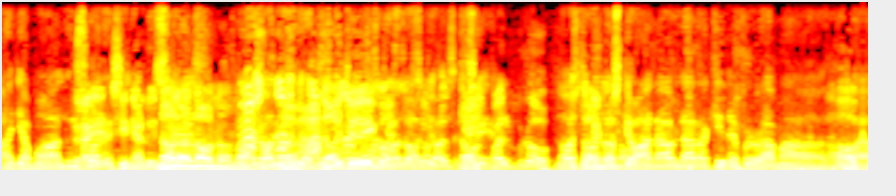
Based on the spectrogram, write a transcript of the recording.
Ah, llamó a Luis Suárez. tiene sí. a Luis No, no, no, no, no. No, No, no, yo digo. estos son yo- los no, son los que van a hablar aquí en el programa. Ah, ok,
